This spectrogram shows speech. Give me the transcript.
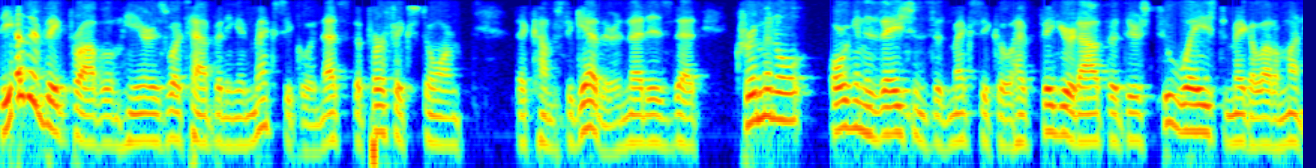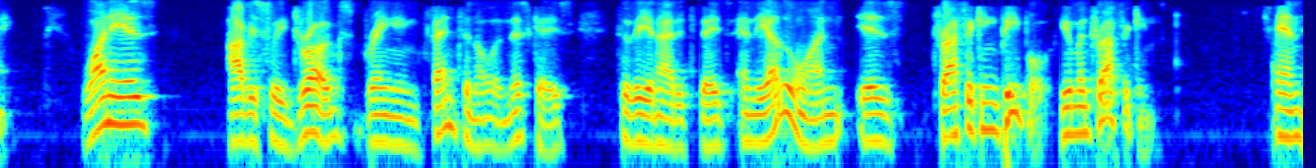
The other big problem here is what's happening in Mexico, and that's the perfect storm that comes together, and that is that criminal organizations in Mexico have figured out that there's two ways to make a lot of money. One is obviously drugs, bringing fentanyl in this case to the United States, and the other one is trafficking people, human trafficking. And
